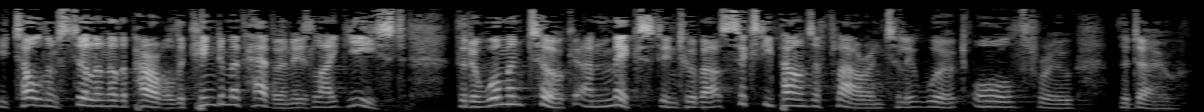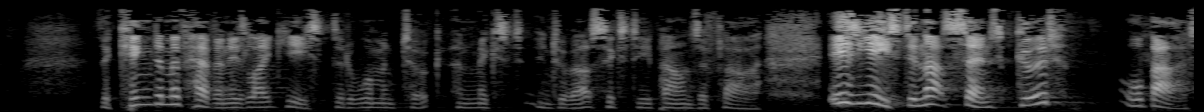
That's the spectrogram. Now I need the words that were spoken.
he told them still another parable. The kingdom of heaven is like yeast that a woman took and mixed into about 60 pounds of flour until it worked all through the dough. The kingdom of heaven is like yeast that a woman took and mixed into about 60 pounds of flour. Is yeast in that sense good or bad?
